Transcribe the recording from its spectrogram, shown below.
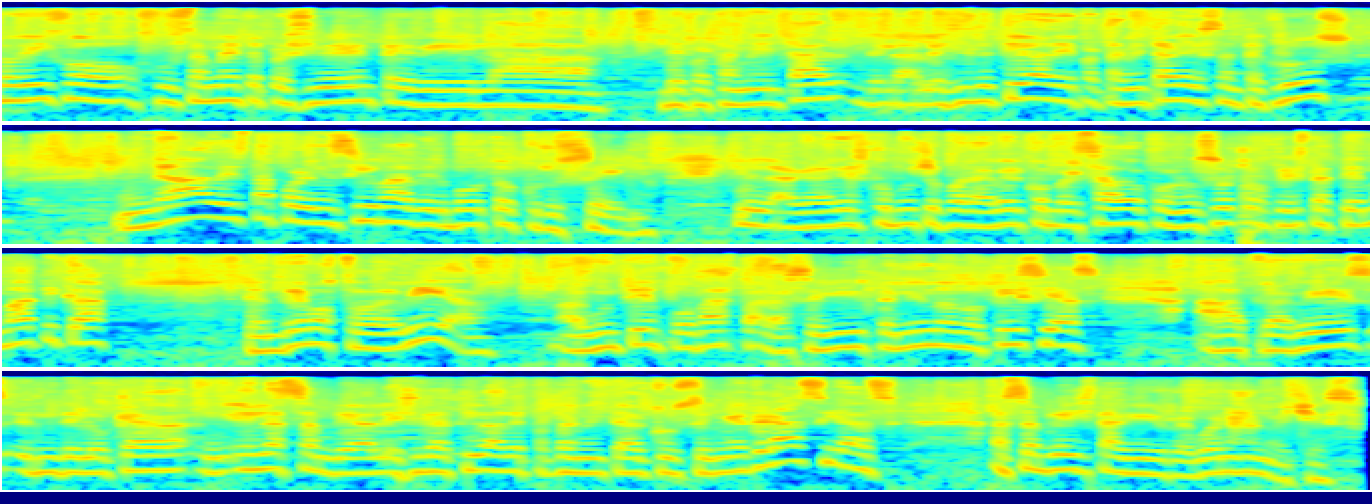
Lo dijo justamente el presidente de la departamental, de la legislativa departamental de Santa Cruz. Nada está por encima del voto cruceño. Yo le agradezco mucho por haber conversado con nosotros de esta temática. Tendremos todavía algún tiempo más para seguir teniendo noticias a través de lo que haga en la Asamblea Legislativa Departamental Cruceña. Gracias, asambleísta Aguirre. Buenas noches.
